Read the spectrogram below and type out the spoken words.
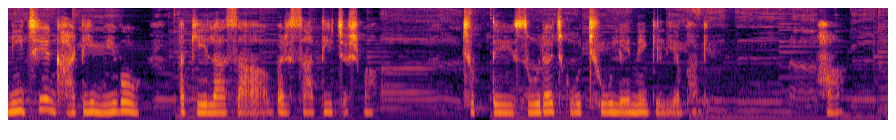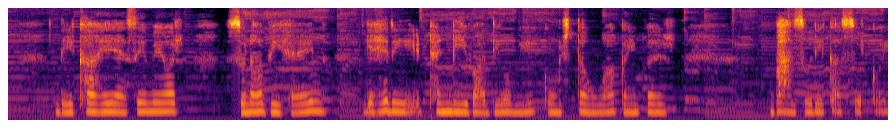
नीचे घाटी में वो अकेला सा बरसाती चश्मा छुपते सूरज को छू लेने के लिए भागे। हाँ देखा है ऐसे में और सुना भी है इन गहरी ठंडी वादियों में गूंजता हुआ कहीं पर बांसुरी का सुर कोई।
